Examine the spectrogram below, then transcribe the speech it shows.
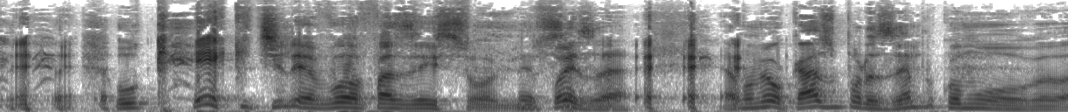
o que que te levou a fazer isso, homem? Pois é. é. No meu caso, por exemplo, como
